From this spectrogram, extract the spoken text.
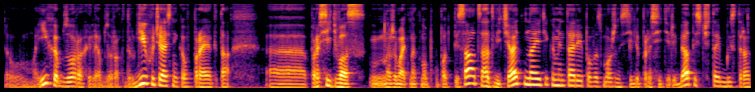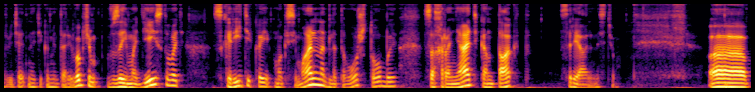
в моих обзорах или обзорах других участников проекта, э, просить вас нажимать на кнопку подписаться, отвечать на эти комментарии по возможности, или просить ребят из «Читай быстро» отвечать на эти комментарии. В общем, взаимодействовать с критикой максимально для того, чтобы сохранять контакт с реальностью. А,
